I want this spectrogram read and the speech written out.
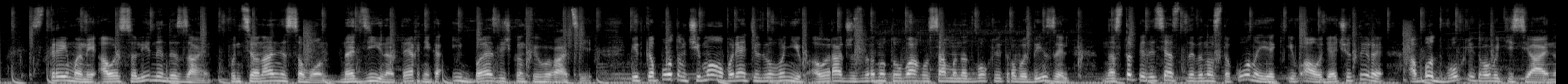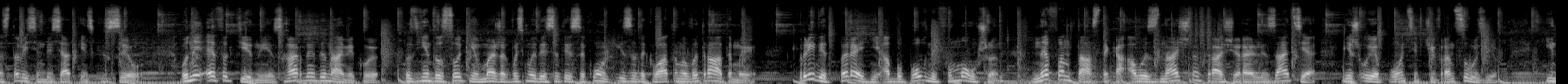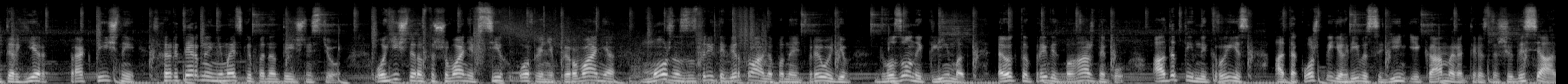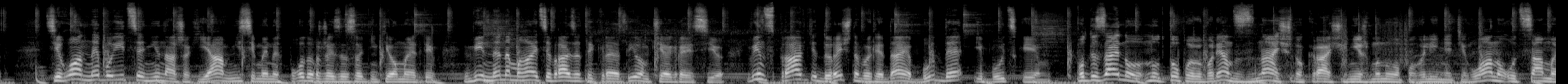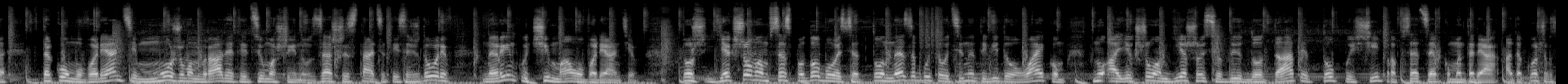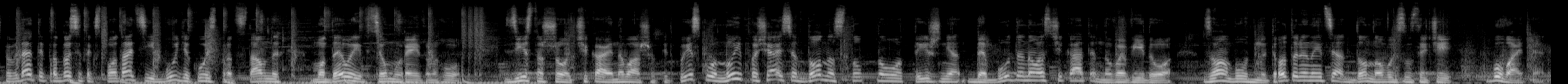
Стриманий, але солідний дизайн, функціональний салон, надійна техніка і безліч конфігурацій. Під капотом чимало варіантів двигунів, але раджу звернути увагу саме на 2-літровий дизель на 150-190 коней, як і в Audi A4, або 2-літровий TCI на 180 кінських сил. Вони ефективні, з гарною динамікою, розгін до сотні в межах 80 секунд і з адекватними витратами. Привід передній або повний FOMotion. Не фантастика, але значно краща реалізація, ніж у японців чи французів. You. Інтер'єр практичний з характерною німецькою педантичністю. Логічне розташування всіх органів керування можна зустріти віртуальну панель приводів, двозонний клімат, електропривід багажнику, адаптивний круїз, а також підігріви сидінь і камери 360. Тігуан не боїться ні наших ям, ні сімейних подорожей за сотні кілометрів. Він не намагається вразити креативом чи агресією. Він справді доречно виглядає будь-де і будь з ким. По дизайну, ну топовий варіант значно краще ніж минулого покоління Тігуану. От саме в такому варіанті можу вам радити цю машину за 16 тисяч доларів на ринку чимало варіантів. Тож, якщо вам все сподобалося, то не забудьте оцінити відео лайком. Ну а якщо вам є щось сюди додати, то пишіть про все це в коментарях. А також розповідайте про досвід експлуатації будь-якої з представлених моделей в цьому рейтингу. Звісно, що чекаю на вашу підписку. Ну і прощаюся до наступного тижня, де буде на вас чекати нове відео. З вами був Дмитро Толяниця. До нових зустрічей. Бувайте!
